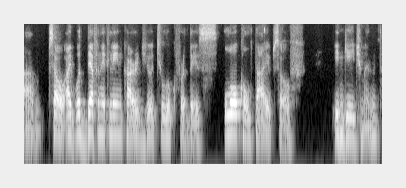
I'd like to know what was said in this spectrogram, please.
Um, so I would definitely encourage you to look for these local types of engagement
